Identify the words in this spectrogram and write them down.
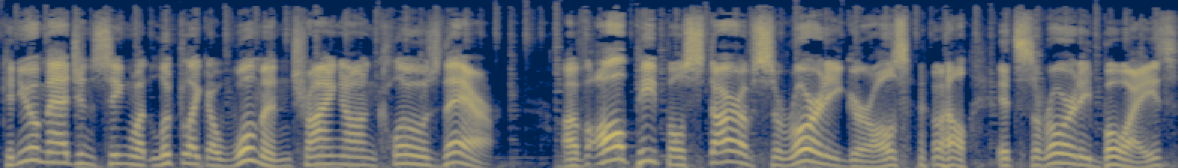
Can you imagine seeing what looked like a woman trying on clothes there? Of all people, star of sorority girls, well, it's sorority boys.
